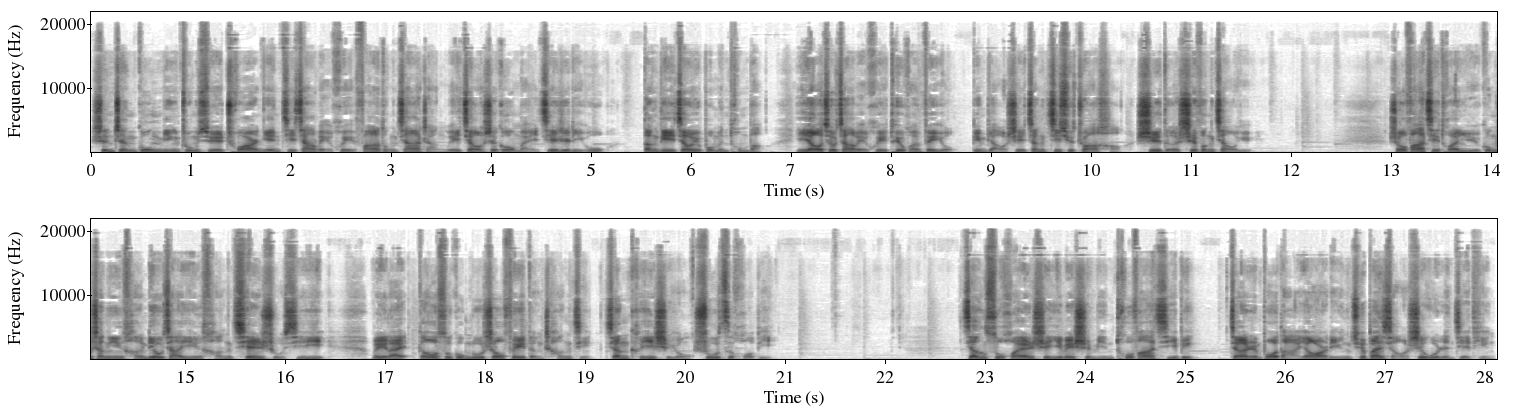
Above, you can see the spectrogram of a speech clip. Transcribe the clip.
深圳公明中学初二年级家委会发动家长为教师购买节日礼物。当地教育部门通报，也要求家委会退还费用，并表示将继续抓好师德师风教育。首发集团与工商银行六家银行签署协议，未来高速公路收费等场景将可以使用数字货币。江苏淮安市一位市民突发疾病，家人拨打幺二零，却半小时无人接听。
